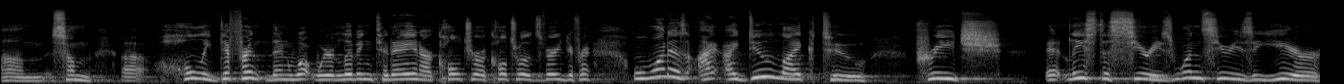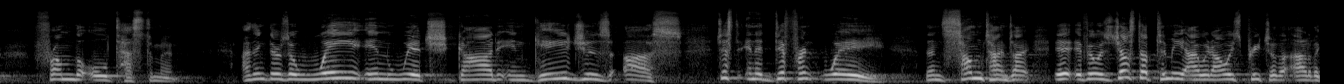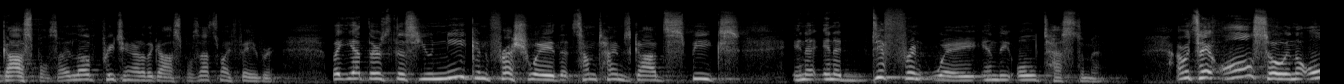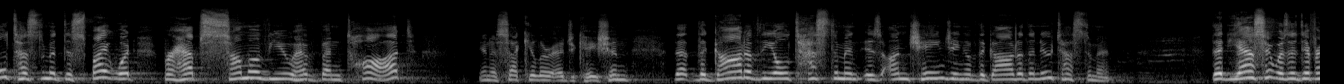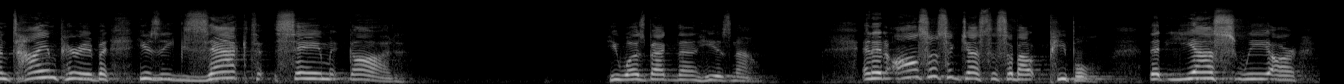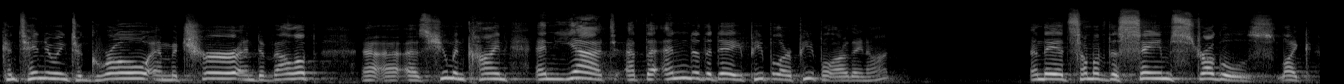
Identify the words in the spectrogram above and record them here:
um, some uh, wholly different than what we're living today in our culture, a culture that's very different. Well, one is I, I do like to preach at least a series, one series a year from the Old Testament. I think there's a way in which God engages us just in a different way than sometimes I if it was just up to me I would always preach out of the gospels. I love preaching out of the gospels. That's my favorite. But yet there's this unique and fresh way that sometimes God speaks in a, in a different way in the Old Testament. I would say also in the Old Testament, despite what perhaps some of you have been taught in a secular education, that the God of the Old Testament is unchanging of the God of the New Testament. That yes, it was a different time period, but he is the exact same God. He was back then, he is now. And it also suggests this about people that yes, we are continuing to grow and mature and develop uh, uh, as humankind, and yet at the end of the day, people are people, are they not? And they had some of the same struggles like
